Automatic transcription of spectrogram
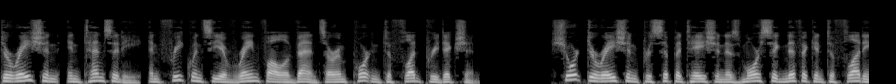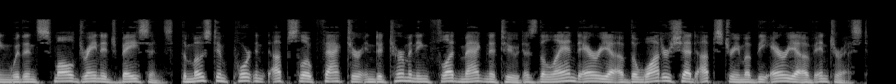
Duration, intensity, and frequency of rainfall events are important to flood prediction. Short-duration precipitation is more significant to flooding within small drainage basins. The most important upslope factor in determining flood magnitude is the land area of the watershed upstream of the area of interest.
